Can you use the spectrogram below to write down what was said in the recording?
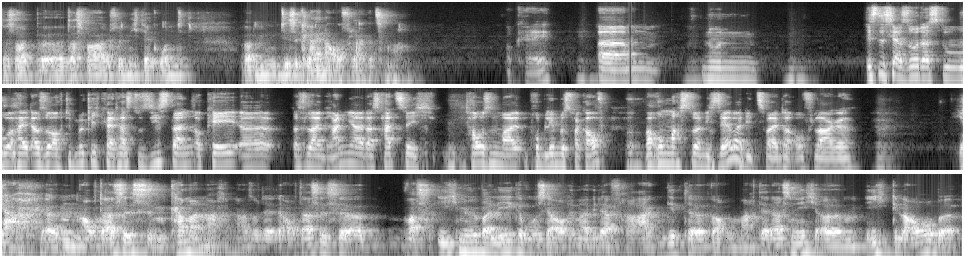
deshalb, äh, das war halt für mich der Grund, ähm, diese kleine Auflage zu machen. Okay. Ähm, nun ist es ja so, dass du halt also auch die Möglichkeit hast, du siehst dann, okay, äh, das Lagranja, das hat sich tausendmal problemlos verkauft. Warum machst du dann nicht selber die zweite Auflage? Ja, ähm, auch das ist, kann man machen. Also der, auch das ist, äh, was ich mir überlege, wo es ja auch immer wieder Fragen gibt, äh, warum macht er das nicht? Ähm, ich glaube,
